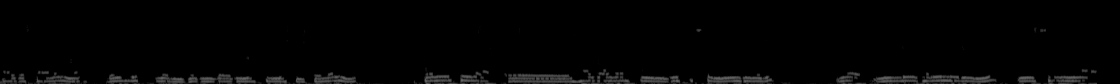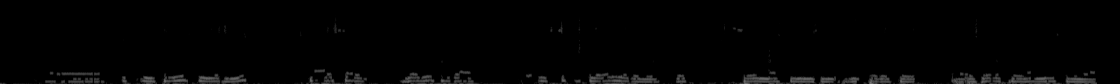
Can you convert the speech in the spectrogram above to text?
kaybedenler, dövdüklerin, zorlukla mahkumlaşmış şeyler mi? Olduğunu anlaşmış olamıyor. Dolayısıyla hayvanlar suyunu bu sistemini inceledik ve milli kanunlarını insanlığa insanlık suylarını maalesef eksik bir şey olmadığını Sayın Başkanımızın Rusya'daki özel programından sonra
